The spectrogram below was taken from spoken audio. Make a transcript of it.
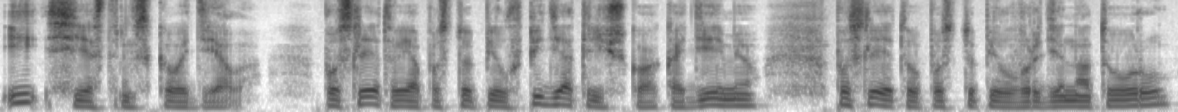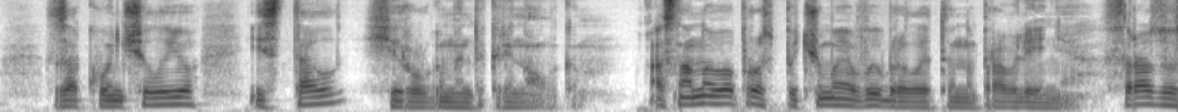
и сестринского дела. После этого я поступил в педиатрическую академию, после этого поступил в ординатуру, закончил ее и стал хирургом-эндокринологом. Основной вопрос, почему я выбрал это направление. Сразу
